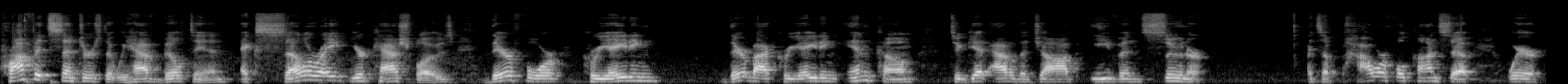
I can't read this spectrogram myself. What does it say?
profit centers that we have built in accelerate your cash flows, therefore creating thereby creating income to get out of the job even sooner. It's a powerful concept where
